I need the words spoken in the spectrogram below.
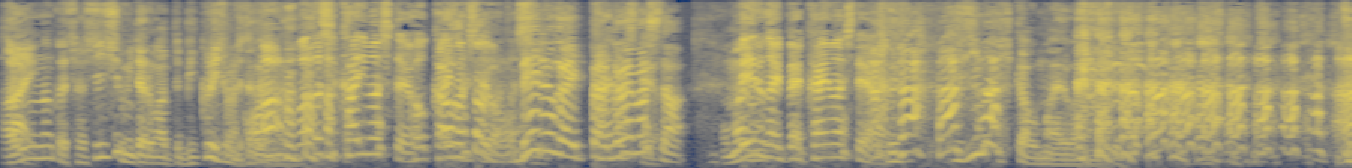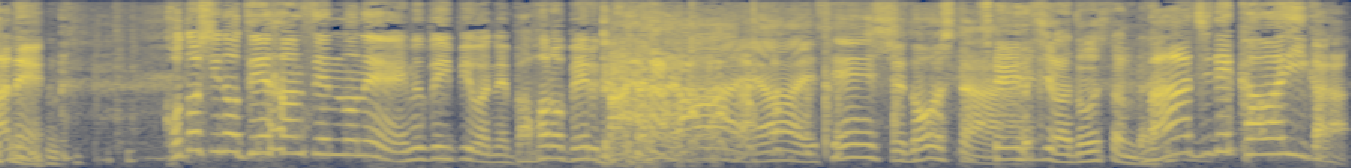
あれのなんか写真集みたいなのがあってびっくりしましたあ、私買いましたよ。買いましたよ。私ベルがいっぱい買いました。お前ベルがいっぱい買いましたよ。藤巻か、お前は。あね、今年の前半戦のね、MVP はね、バファローベルです。おいおい選手どうした？選手はどうしたんだよ。マジで可愛いから。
